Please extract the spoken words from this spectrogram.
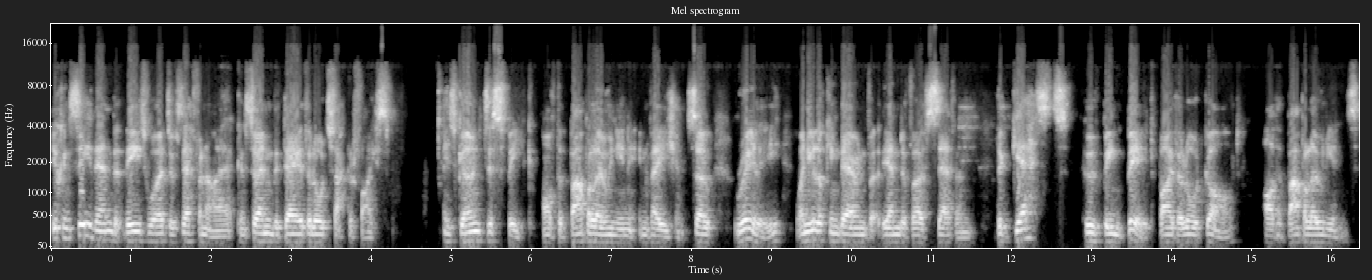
you can see then that these words of Zephaniah concerning the day of the Lord's sacrifice is going to speak of the Babylonian invasion. So, really, when you're looking there in, at the end of verse 7, the guests who've been bid by the Lord God are the Babylonians.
